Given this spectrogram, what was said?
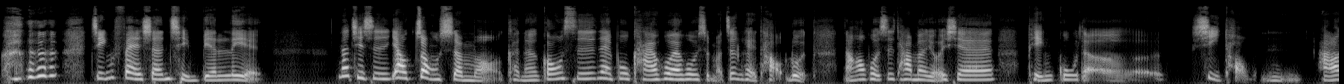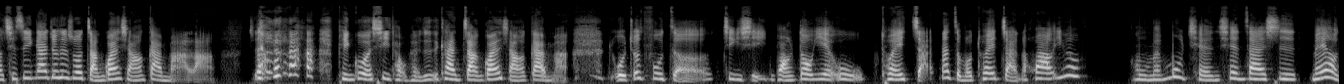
经费申请编列，那其实要种什么，可能公司内部开会或什么，这个可以讨论。然后或者是他们有一些评估的系统，嗯，好了，其实应该就是说长官想要干嘛啦，评估的系统可能就是看长官想要干嘛，我就负责进行黄豆业务推展。那怎么推展的话，因为我们目前现在是没有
